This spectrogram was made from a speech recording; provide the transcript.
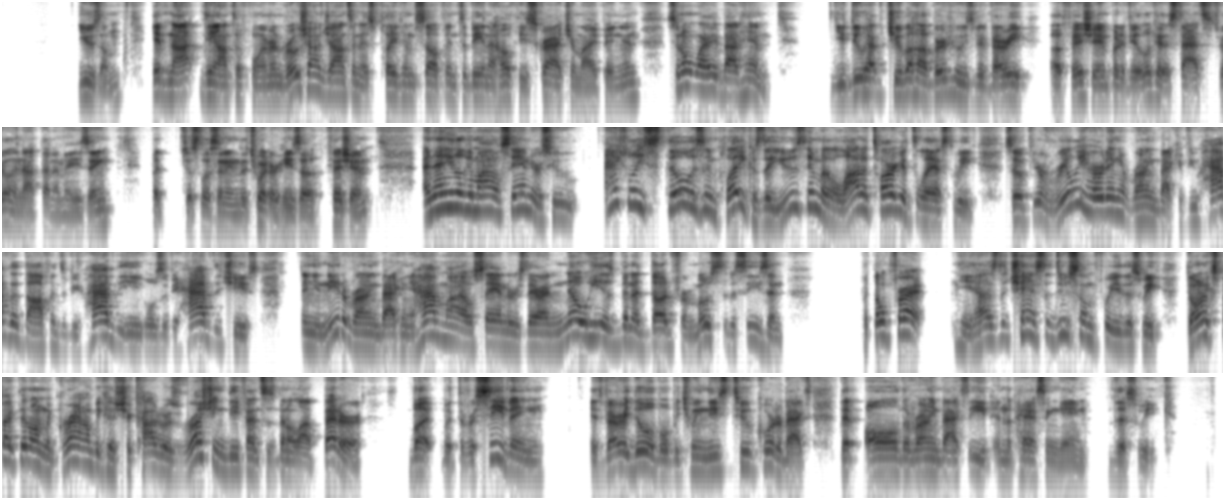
use him. If not, D'Onta Foreman. Roschon Johnson has played himself into being a healthy scratch, in my opinion. So don't worry about him. You do have Chuba Hubbard, who's been very efficient, but if you look at his stats, it's really not that amazing. But just listening to Twitter, he's efficient. And then you look at Miles Sanders, who actually still is in play because they used him with a lot of targets last week. So if you're really hurting at running back, if you have the Dolphins, if you have the Eagles, if you have the Chiefs, and you need a running back and you have Miles Sanders there, I know he has been a dud for most of the season, but don't fret. He has the chance to do something for you this week. Don't expect it on the ground because Chicago's rushing defense has been a lot better. But with the receiving, it's very doable between these two quarterbacks that all the running backs eat in the passing game this week.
